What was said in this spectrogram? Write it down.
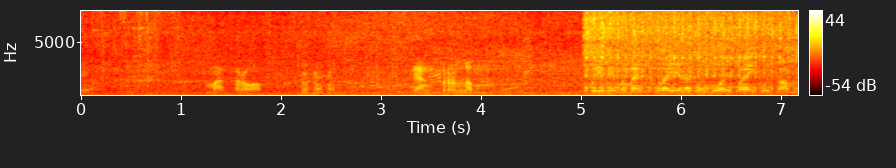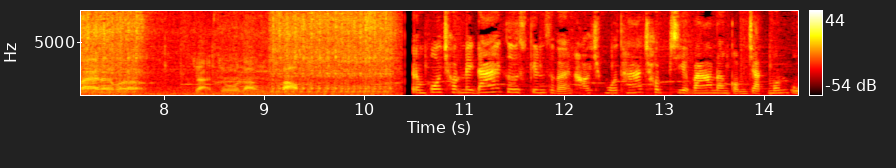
នេះមកក្របទាំងប្រឡំពេលនេះមិនមែនខ្លីណាគឺមួយវែងគួរសមដែរណាបើចាក់ចូលឡើងកប់ ចំពោះឈុតនេះដែរគឺ Skin 7ឲ្យឈ្មោះថាឈុតព្យាបាលនិងកម្ចាត់មុនពូ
